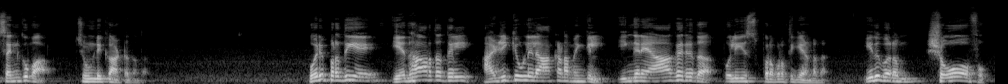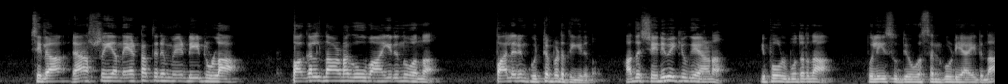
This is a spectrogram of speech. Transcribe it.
സെൻകുമാർ ചൂണ്ടിക്കാട്ടുന്നത്. ഒരു പ്രതിയെ യഥാർത്ഥത്തിൽ അഴിക്കുള്ളിലാക്കണമെങ്കിൽ ഇങ്ങനെ ആകരുത് പോലീസ് പ്രവർത്തിക്കേണ്ടത്. ഇത് വെറും ഷോ ഓഫും ചില രാഷ്ട്രീയ നേട്ടത്തിനും വേണ്ടിയിട്ടുള്ള പകൽ നാടകവുമായിരുന്നുവെന്ന് പലരും കുറ്റപ്പെടുത്തിയിരുന്നു. അത് ശരിവയ്ക്കുകയാണ് ഇപ്പോൾ മുതിർന്ന പോലീസ് ഉദ്യോഗസ്ഥൻ കൂടിയായിരുന്ന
